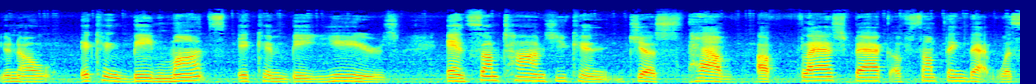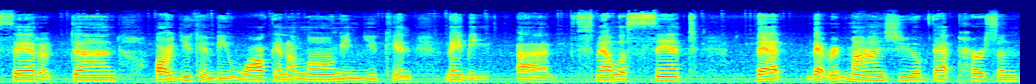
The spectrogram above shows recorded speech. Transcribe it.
you know it can be months, it can be years. And sometimes you can just have a flashback of something that was said or done, or you can be walking along and you can maybe uh, smell a scent that that reminds you of that person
